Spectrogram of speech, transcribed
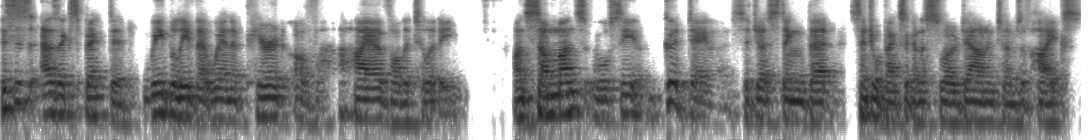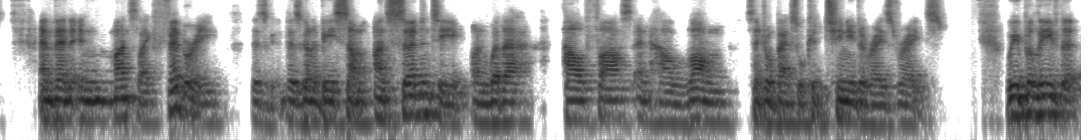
This is as expected. We believe that we're in a period of higher volatility. On some months, we'll see good data suggesting that central banks are going to slow down in terms of hikes, and then in months like February, there's there's going to be some uncertainty on whether how fast and how long central banks will continue to raise rates. We believe that,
